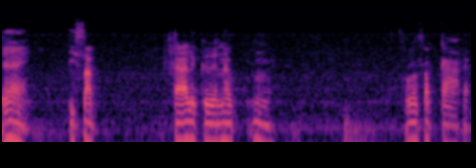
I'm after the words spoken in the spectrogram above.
เอ้ยไอสัตว์ช้าเหลือเกินครับ อืม โทรศัพท์กากอะ่ะ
